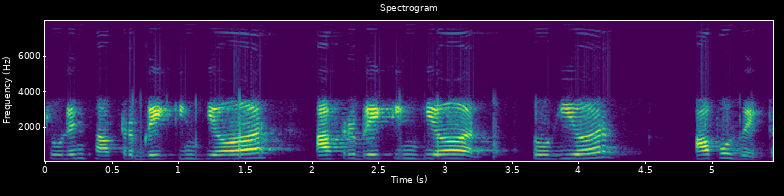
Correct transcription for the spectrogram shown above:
students after breaking here, after breaking here. So here opposite.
